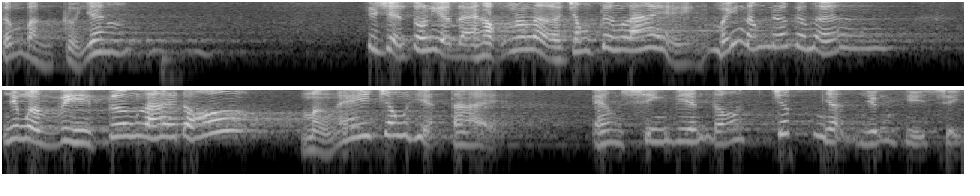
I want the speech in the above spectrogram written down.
tấm bằng cử nhân cái chuyện tốt nghiệp đại học nó là ở trong tương lai, mấy năm nữa cơ mà. Nhưng mà vì tương lai đó mà ngay trong hiện tại, em sinh viên đó chấp nhận những hy sinh.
